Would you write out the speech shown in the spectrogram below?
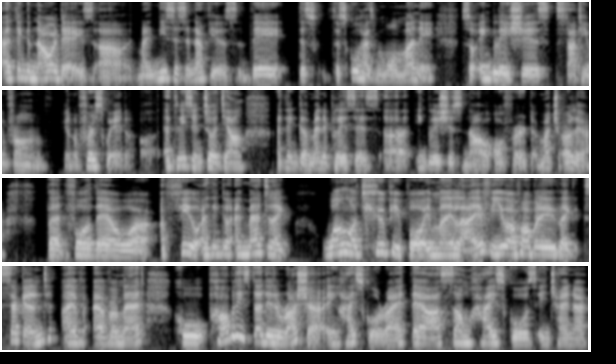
I think nowadays, uh, my nieces and nephews, they this the school has more money, so English is starting from you know first grade. Uh, at least in Zhejiang, I think uh, many places uh, English is now offered much earlier. But for there were a few, I think I met like one or two people in my life. You are probably like second I've ever met who probably studied Russia in high school, right? There are some high schools in China.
